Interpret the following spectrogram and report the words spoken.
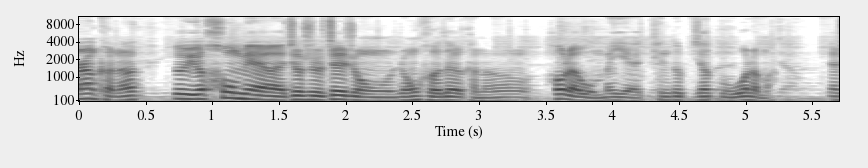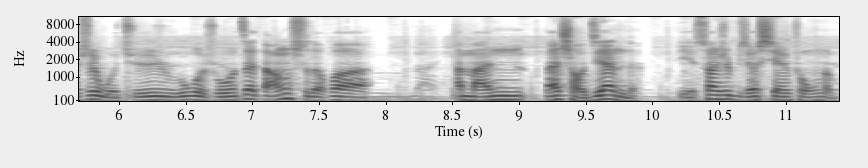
然，可能对于后面就是这种融合的，可能后来我们也听得比较多了嘛。但是我觉得，如果说在当时的话，还蛮蛮少见的，也算是比较先锋的吧。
